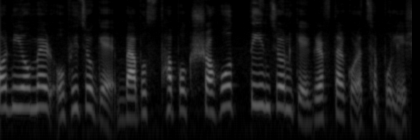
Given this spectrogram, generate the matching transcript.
অনিয়মের অভিযোগে ব্যবস্থাপক সহ তিনজনকে গ্রেফতার করেছে পুলিশ।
